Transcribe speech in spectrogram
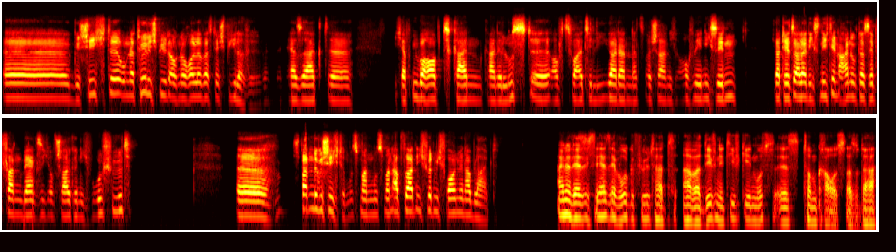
äh, Geschichte. Und natürlich spielt auch eine Rolle, was der Spieler will. Wenn, wenn er sagt, äh, ich habe überhaupt kein, keine Lust äh, auf zweite Liga, dann hat es wahrscheinlich auch wenig Sinn. Ich hatte jetzt allerdings nicht den Eindruck, dass Sepp Vandenberg sich auf Schalke nicht wohlfühlt. Äh, spannende Geschichte, muss man, muss man abwarten. Ich würde mich freuen, wenn er bleibt. Einer, der sich sehr, sehr wohl gefühlt hat, aber definitiv gehen muss, ist Tom Kraus. Also da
